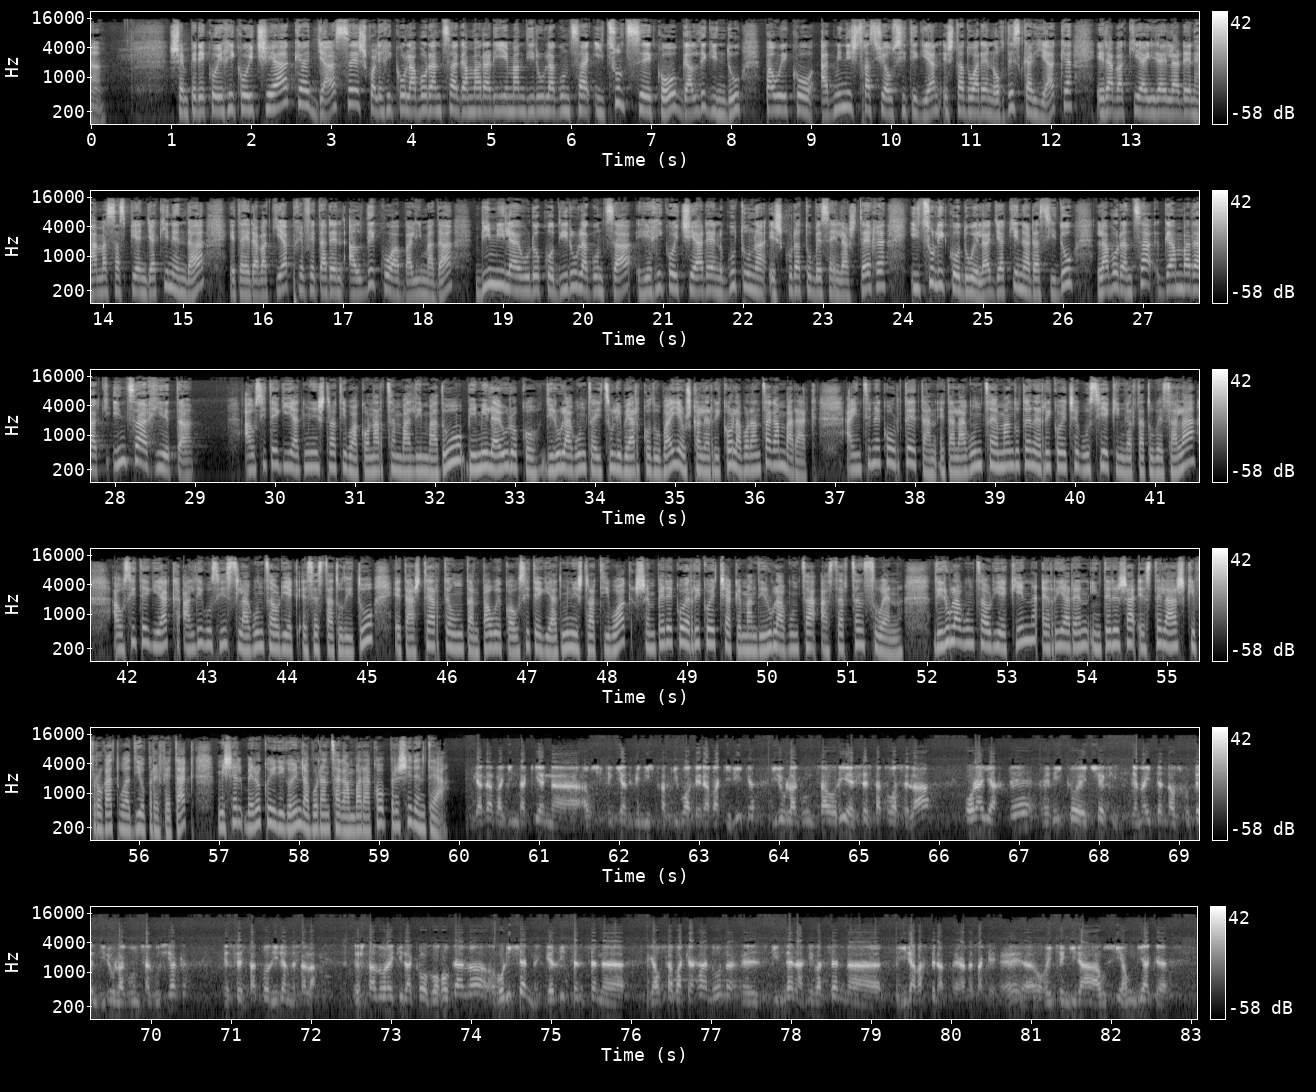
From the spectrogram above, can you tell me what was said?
Senpereko erriko etxeak, jaz, eskualeriko laborantza gambarari eman diru laguntza itzultzeko galdegindu paueko administrazio hausitegian estadoaren ordezkariak erabakia irailaren hamazazpian jakinen da eta erabakia prefetaren aldekoa balima da 2000 euroko diru laguntza herriko etxearen gutuna eskuratu bezain laster itzuliko duela jakinarazidu laborantza gambarak intza ahieta. Auzitegi administratiboak onartzen baldin badu, 2000 euroko diru laguntza itzuli beharko du bai Euskal Herriko laborantza ganbarak. Aintzineko urteetan eta laguntza eman duten herriko etxe guziekin gertatu bezala, auzitegiak aldi guziz laguntza horiek ezestatu ditu eta aste arte untan paueko auzitegi administratiboak senpereko herriko etxeak eman diru laguntza aztertzen zuen. Diru laguntza horiekin herriaren interesa estela aski frogatua dio prefetak, Michel Beroko irigoin laborantza ganbarako presidente presidentea. Gada bagindakien hausiteki uh, administratiboak erabakirik, hiru laguntza hori ez estatua zela, orai arte, herriko etxek emaiten dauzkuten diru laguntza guziak, ez estatua diren bezala. Estadorekilako borrokan hori zen, gelditzen zen uh, gauza bakarra nun, ez ginden arribatzen uh, irabazterat, egan ezake. Eh? Horritzen gira hausi handiak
